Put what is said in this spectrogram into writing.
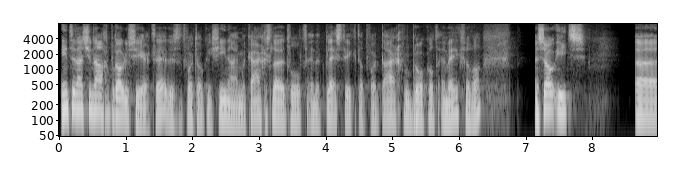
internationaal geproduceerd. Hè? Dus het wordt ook in China in elkaar gesleuteld. En het plastic, dat wordt daar verbrokkeld en weet ik veel wat. En zoiets eh,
